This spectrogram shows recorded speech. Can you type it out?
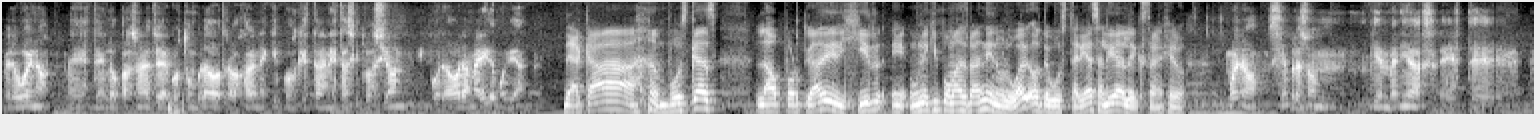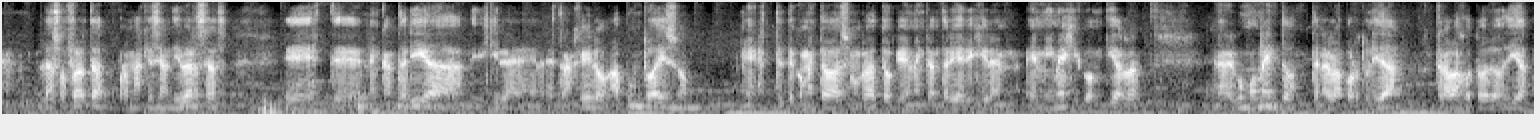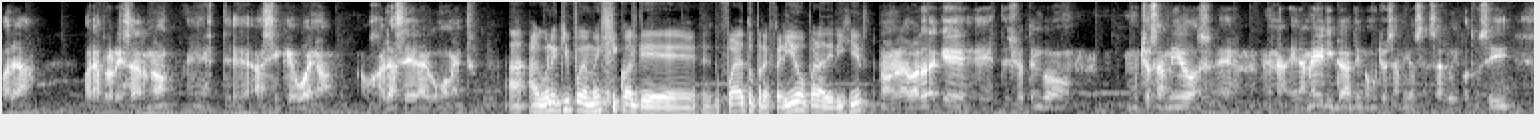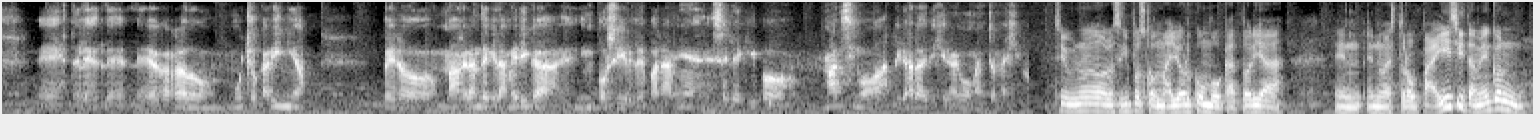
pero bueno, este, en lo personal estoy acostumbrado a trabajar en equipos que están en esta situación y por ahora me ha ido muy bien. ¿De acá buscas la oportunidad de dirigir eh, un equipo más grande en Uruguay o te gustaría salir al extranjero? Bueno, siempre son bienvenidas este, las ofertas, por más que sean diversas. Este, me encantaría dirigir en el extranjero, apunto a eso. Este, te comentaba hace un rato que me encantaría dirigir en, mi México, mi tierra, en algún momento, tener la oportunidad. Trabajo todos los días para, para progresar, ¿no? Este, así que bueno, ojalá sea en algún momento. ¿Algún equipo de México al que fuera tu preferido para dirigir? No, la verdad que este, yo tengo muchos amigos en, América, tengo muchos amigos en San Luis Potosí, este, le, he agarrado mucho cariño, pero más grande que la América, imposible. Para mí es el equipo máximo aspirar a dirigir en algún momento en México. Sí, uno de los equipos con mayor convocatoria en, nuestro país y también con,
